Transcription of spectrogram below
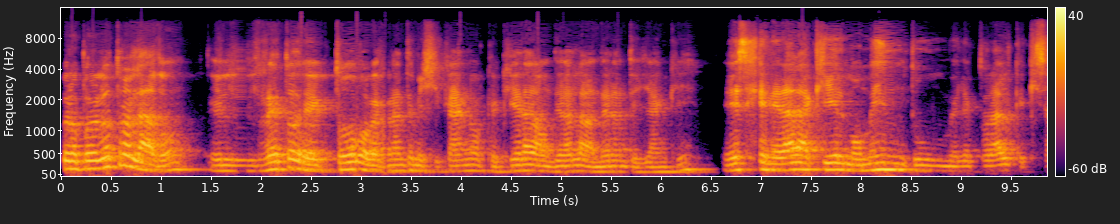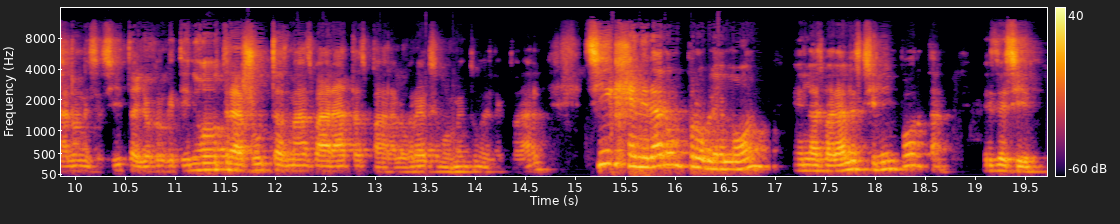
Pero por el otro lado, el reto de todo gobernante mexicano que quiera ondear la bandera ante Yankee es generar aquí el momentum electoral que quizá lo necesita. Yo creo que tiene otras rutas más baratas para lograr ese momentum electoral, sin generar un problemón en las variables que sí le importan. Es decir,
